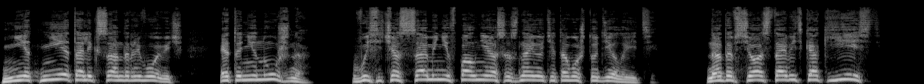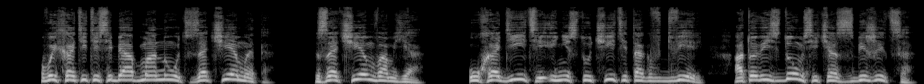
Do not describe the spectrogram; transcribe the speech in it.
«Нет-нет, Александр Львович, это не нужно. Вы сейчас сами не вполне осознаете того, что делаете. Надо все оставить как есть. Вы хотите себя обмануть. Зачем это? Зачем вам я? Уходите и не стучите так в дверь, а то весь дом сейчас сбежится».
